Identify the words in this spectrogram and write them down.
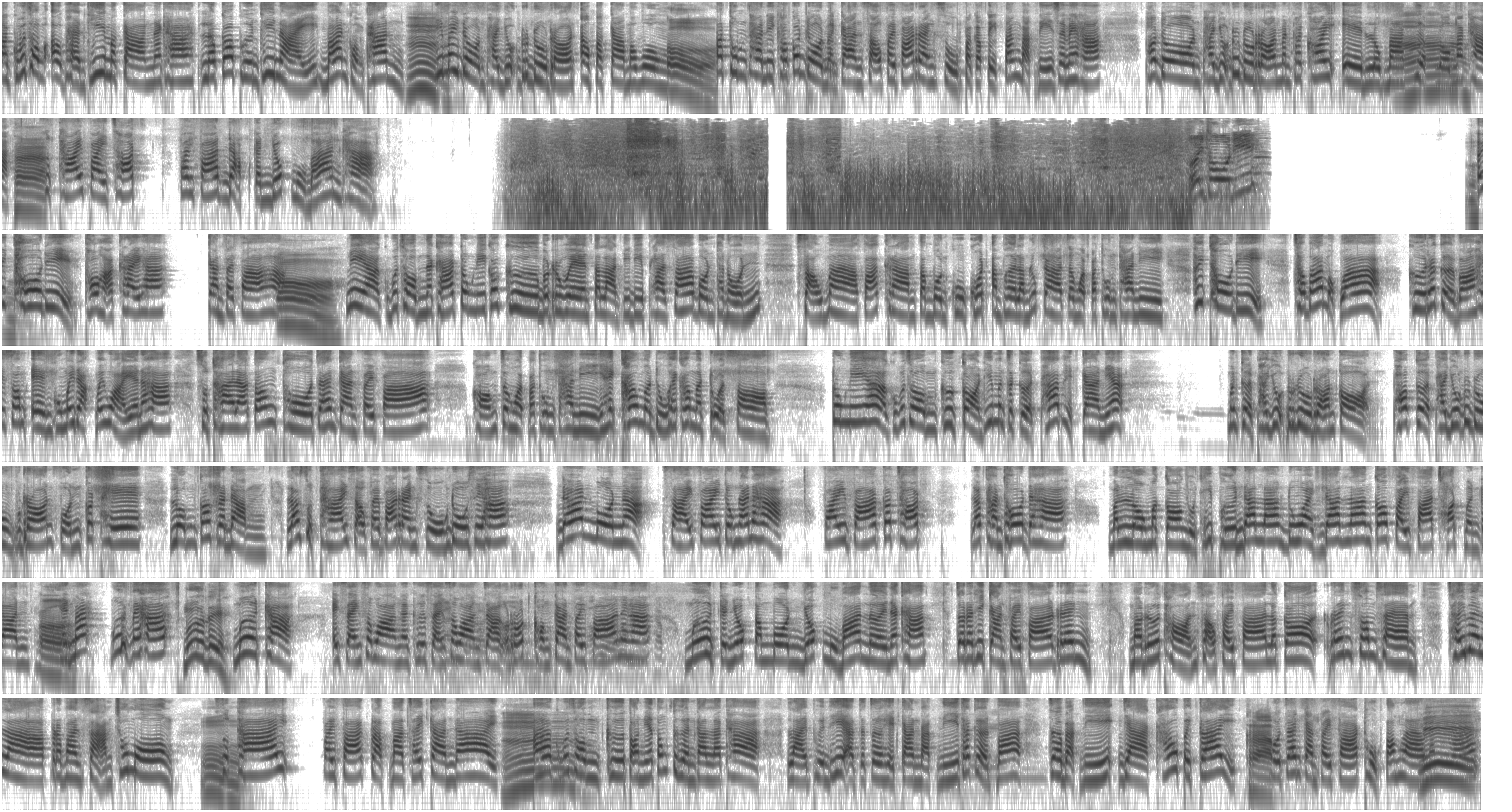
อะคุณผู้ชมเอาแผนที่มากางนะคะ แล้วก็พื้นที่ไหนบ้านของท่านอืมที่ไม่โดนพายุฤดูร้อนเอาปากกามาวงเออปทุมธานีเขาก็โดนเหมือนกันเสาไฟฟ้าแรงสูงปกติตั้งแบบนี้ใช่ไหมคะพอโดนพายุฤดูร้อนมันค่อยๆ เอ็นลงมาอ่าเกือบล้มอะค่ะฮะสุดท้ายไฟช็อต ไฟฟ้าดับกันยกหมู่บ้านค่ะเฮ้ยโทรดิเอ้ย โทรดิโทรหาใครคะการไฟฟ้าค่ะโอ้นี่ค่ะคุณผู้ชมนะคะตรงนี้ก็คือบริเวณตลาดดีๆพลาซ่าบนถนนเสามาฟ้าครามตำบลคูคตอำเภอลำลูกกาจังหวัดปทุมธานีเฮ้ยโทรดิชาวบ้านบอกว่าคือถ้าเกิดว่าให้ซ่อมเองคงไม่ดักไม่ไหวอะนะคะ สุดท้ายแล้วต้องโทรแจ้งการไฟฟ้าของจังหวัดปทุมธานีให้เข้ามาดูให้เข้ามาตรวจสอบ ตรงนี้ค่ะคุณผู้ชมคือก่อนที่มันจะเกิดภาพเหตุการณ์เนี้ย มันเกิดพายุฤดูร้อนก่อนพอเกิดพายุฤดูร้อนฝนก็เทลมก็กระหน่ำแล้วสุดท้ายเสาไฟฟ้าแรงสูงดูสิคะด้านบนน่ะสายไฟตรงนั้นนะคะไฟฟ้าก็ช็อตแล้วทานโทษนะคะมันลงมากองอยู่ที่พื้นด้านล่างด้วยด้านล่างก็ไฟฟ้าช็อตเหมือนกันเออเห็นไหมมืดไหมคะมืดดิมืดค่ะไอ้ แสงสว่างอะคือแสงสว่างจากรถของการไฟฟ้านะคะมืดกันยกตำบลยกหมู่บ้านเลยนะคะเจ้าหน้าที่การไฟฟ้าเร่งมารื้อถอนเสาไฟฟ้าแล้วก็เร่งซ่อมแซม ใช้เวลาประมาณ 3 ชั่วโมงอืมสุดท้ายไฟฟ้ากลับมาใช้การได้อืมอ่าคุณผู้ชมคือตอนนี้ต้องเตือนกันแล้วค่ะ หลายพื้นที่อาจจะเจอเหตุการณ์แบบนี้ ถ้าเกิดว่าเจอแบบนี้อย่าเข้าไปใกล้ครับโทรแจ้งการไฟฟ้าถูกต้องแล้วนี่นะคะ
